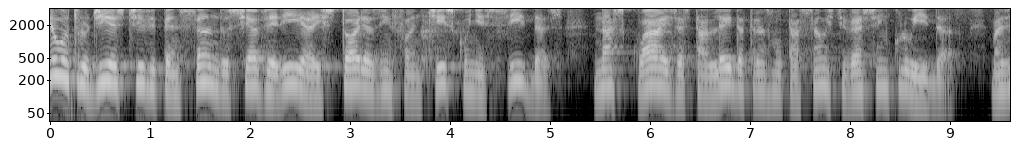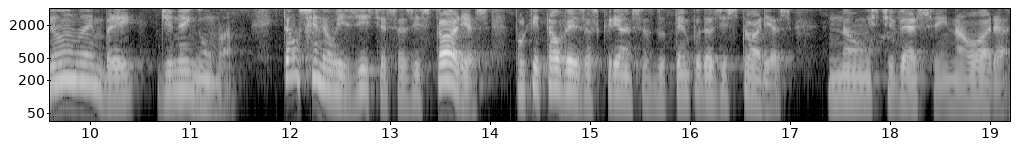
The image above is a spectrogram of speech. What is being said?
Eu outro dia estive pensando se haveria histórias infantis conhecidas nas quais esta lei da transmutação estivesse incluída, mas eu não lembrei de nenhuma. Então, se não existem essas histórias, porque talvez as crianças do tempo das histórias não estivessem na hora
